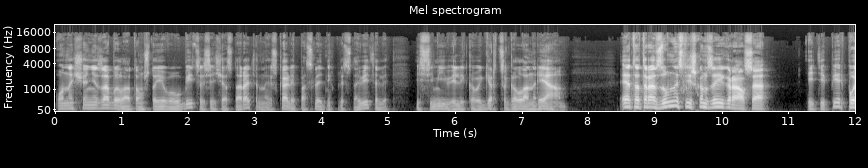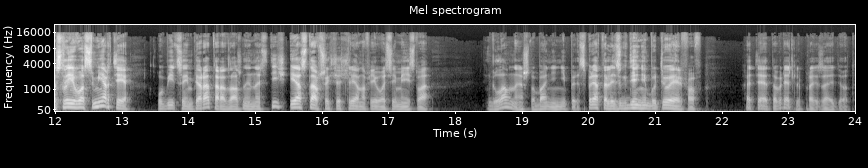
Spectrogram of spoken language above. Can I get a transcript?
Он еще не забыл о том, что его убийцы сейчас старательно искали последних представителей из семьи великого герцога Ланриам. Этот разумный слишком заигрался, и теперь, после его смерти, убийцы императора должны настичь и оставшихся членов его семейства — Главное, чтобы они не спрятались где-нибудь у эльфов. Хотя это вряд ли произойдет.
